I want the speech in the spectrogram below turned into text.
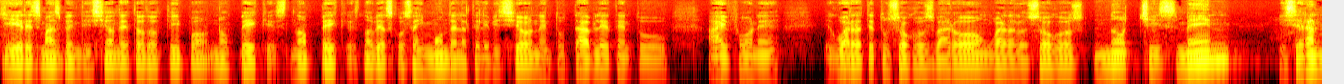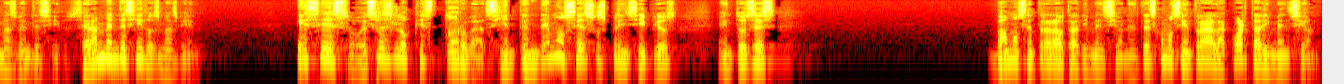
¿Quieres más bendición de todo tipo? No peques, no peques, no veas cosa inmunda en la televisión, en tu tablet, en tu iPhone. Eh, guárdate tus ojos, varón, guarda los ojos, no chismen y serán más bendecidos. Serán bendecidos más bien. Es eso, eso es lo que estorba. Si entendemos esos principios, entonces vamos a entrar a otra dimensión. Entonces es como si entrara a la cuarta dimensión.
